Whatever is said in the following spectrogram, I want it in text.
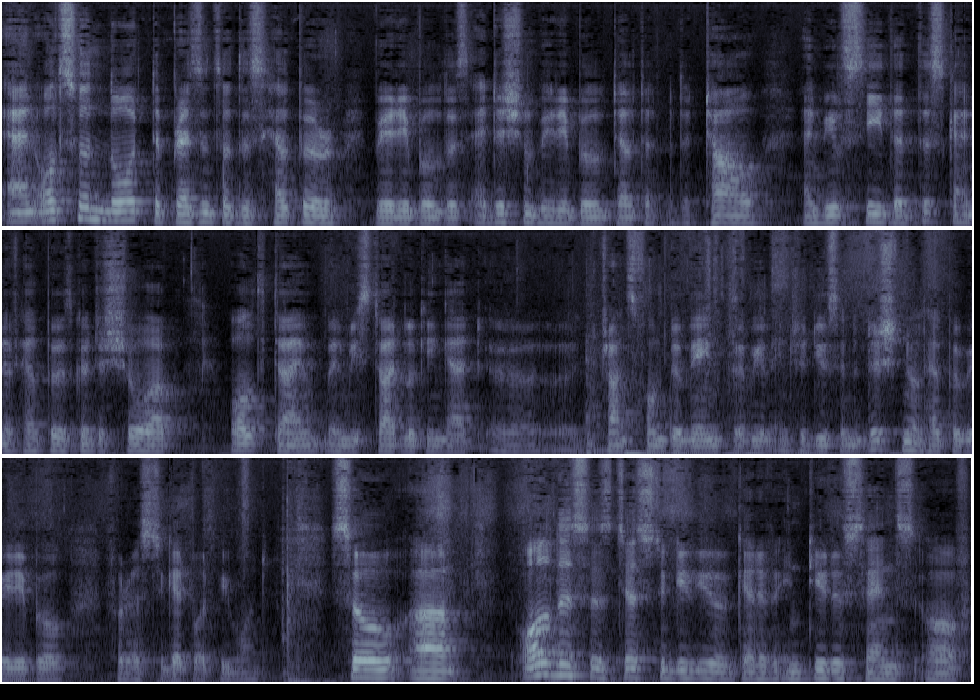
And also note the presence of this helper variable, this additional variable delta the tau, and we'll see that this kind of helper is going to show up all the time when we start looking at uh, transform domains where we'll introduce an additional helper variable for us to get what we want. So uh, all this is just to give you a kind of intuitive sense of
